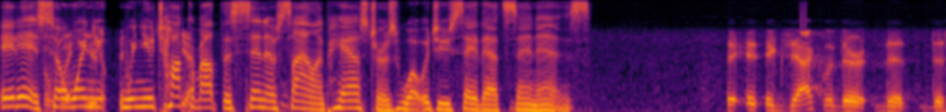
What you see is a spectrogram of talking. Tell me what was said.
It is. So, so when you when you talk yeah. about the sin of silent pastors, what would you say that sin is? Exactly. The, the, the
